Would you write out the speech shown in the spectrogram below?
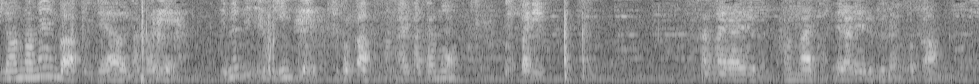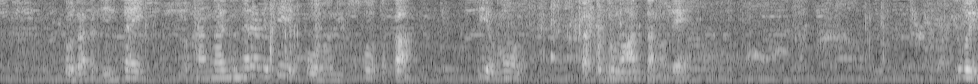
いろんなメンバーと出会う中で自分自身人生とか考え方もやっぱり考えられる考えさせられる部分とかこうなんか実際その考えさせられて行動に移そうとかって思ったこともあったのですごい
